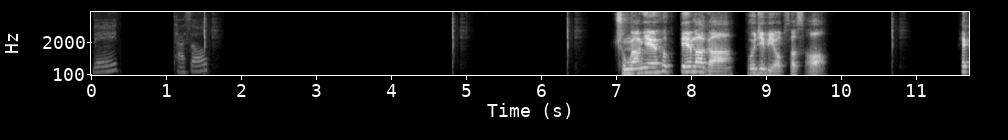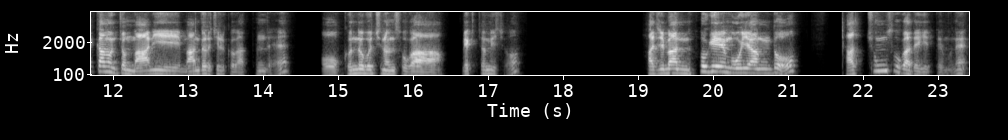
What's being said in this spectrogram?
넷, 다섯, 중앙에 흑대마가 두 집이 없어서 팩감은 좀 많이 만들어질 것 같은데, 오, 건너붙이는 수가 몇 점이죠? 하지만 흑의 모양도 다충수가 되기 때문에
